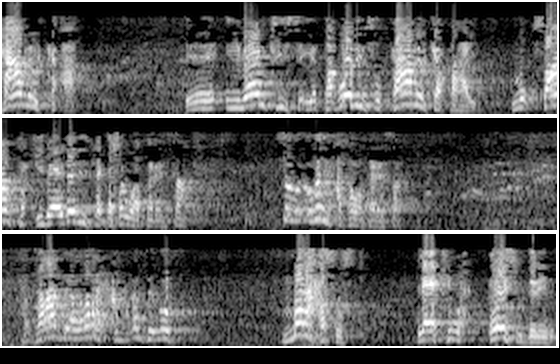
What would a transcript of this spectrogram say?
kaamilka ah ee iimaankiisa iyo taqwadiisu kaamilka tahay nuqsaanta cibaadadiisa gasho waa dareensana isagoo ogeyn xataa waa dareensana salaadii laba ragca maqantay moogta mana xasuusto. Laakiin culaysu dareema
